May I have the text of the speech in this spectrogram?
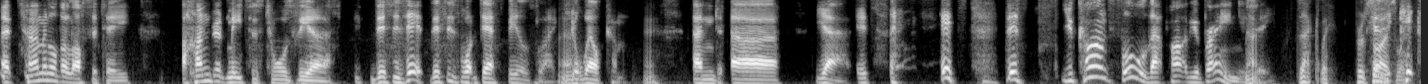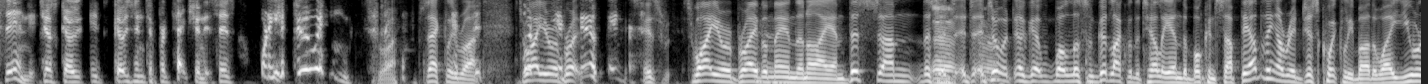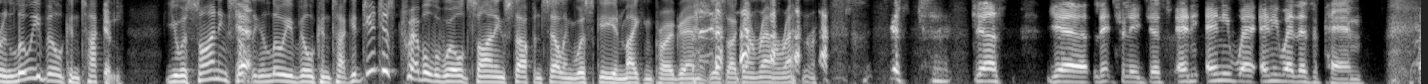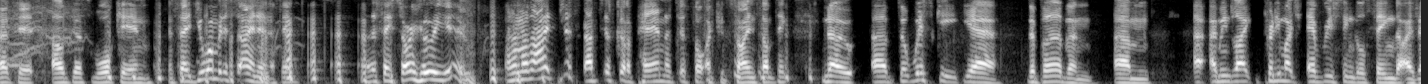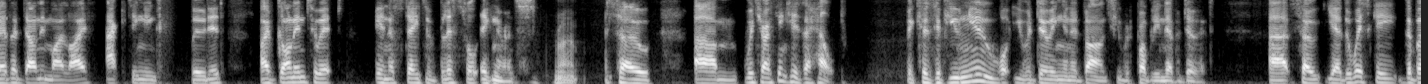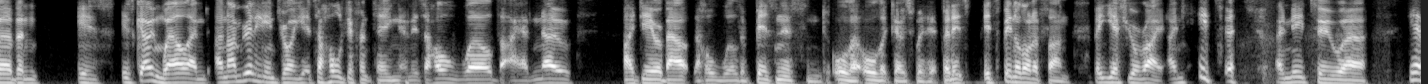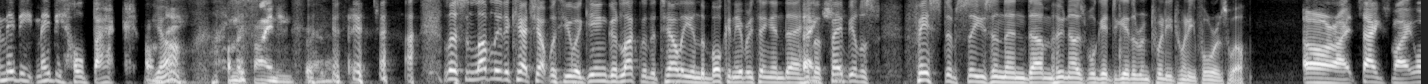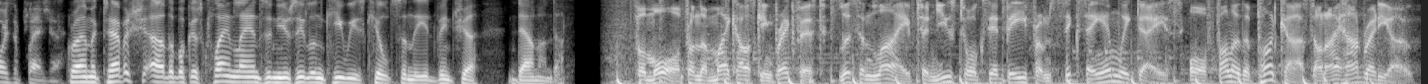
at terminal velocity, 100 meters towards the earth. This is it. This is what death feels like. Yeah. You're welcome. Yeah. And uh, yeah, it's it's this. You can't fool that part of your brain. You No. see, Exactly. Because Precisely. it kicks in. It just goes. It goes into protection. It says, "What are you doing? right. Exactly right. It's why you're a you bra- doing?" It's it's why you're a braver man than I am. This um this Uh, it's, it's, it's, uh, well listen. Good luck with the telly and the book and stuff. The other thing I read just quickly, by the way, you were in Louisville, Kentucky. You were signing something in Louisville, Kentucky. Did you just travel the world signing stuff and selling whiskey and making programs, just like going round and round? And round? just, just yeah, literally just any anywhere anywhere there's a pen. That's it. I'll just walk in and say, "Do you want me to sign anything?" And they say, "Sorry, who are you?" And I'm like, "I just, I've just got a pen. I just thought I could sign something." No, uh, the whiskey, yeah, the bourbon. Um, I, I mean, like pretty much every single thing that I've ever done in my life, acting included, I've gone into it in a state of blissful ignorance. Right. So, um, which I think is a help because if you knew what you were doing in advance, you would probably never do it. Uh, so, yeah, the whiskey, the bourbon is is going well, and and I'm really enjoying it. It's a whole different thing, and it's a whole world that I had no idea about. The whole world of business and all that all that goes with it. But it's it's been a lot of fun. But yes, you're right. I need to I need to uh, yeah maybe maybe hold back on Yeah. the on the signing. For, Listen, lovely to catch up with you again. Good luck with the telly and the book and everything, and uh, have a Thank you. fabulous festive season. And um, who knows, we'll get together in 2024 as well. All right, thanks, Mike. Always a pleasure. Graham McTavish. Uh, the book is Clanlands in New Zealand, Kiwis, Kilts, and the Adventure Down Under. For more from the Mike Hosking Breakfast, listen live to Newstalk ZB from 6 a.m. weekdays or follow the podcast on iHeartRadio.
